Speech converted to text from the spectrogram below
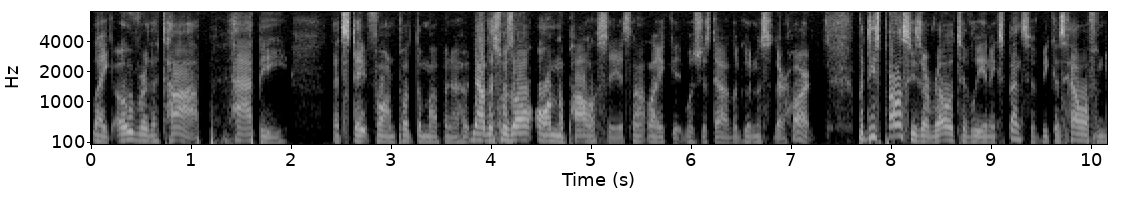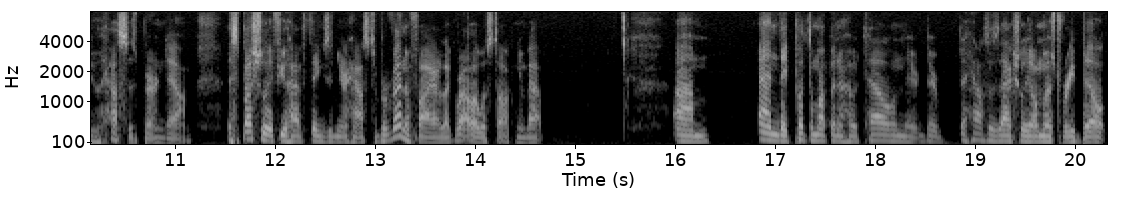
like over the top happy that State Farm put them up in a now this was all on the policy. It's not like it was just out of the goodness of their heart. But these policies are relatively inexpensive because how often do houses burn down, especially if you have things in your house to prevent a fire, like Rollo was talking about. Um, and they put them up in a hotel, and they're, they're, the house is actually almost rebuilt,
